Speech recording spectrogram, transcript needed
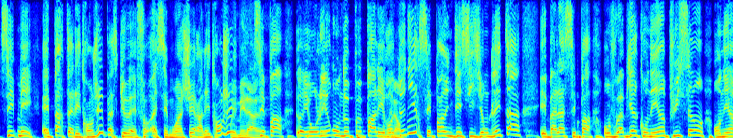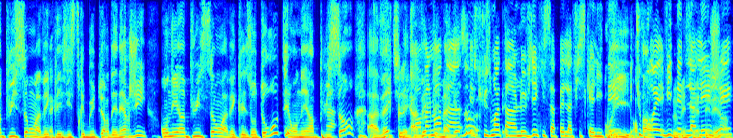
C'est mais elles partent à l'étranger parce que c'est moins cher à l'étranger. Oui, mais là- c'est pas et on les on ne peut pas les retenir. C'est pas une décision de l'État. Et ben là c'est pas. On voit bien qu'on est impuissant. On est impuissant avec les distributeurs d'énergie. On est impuissant avec les autoroutes et on est impuissant avec les, avec les magasins. excuse-moi, tu as un levier qui s'appelle la fiscalité. Oui, et tu enfin, pourrais éviter de l'alléger.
